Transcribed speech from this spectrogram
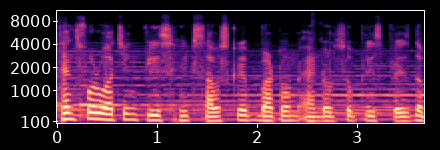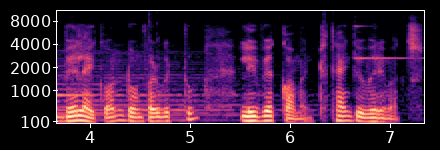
Thanks for watching. Please hit subscribe button and also please press the bell icon. Don't forget to leave a comment. Thank you very much.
